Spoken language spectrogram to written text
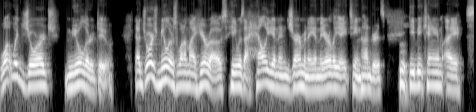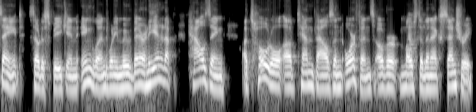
what would George Mueller do? Now, George Mueller is one of my heroes. He was a hellion in Germany in the early 1800s. Hmm. He became a saint, so to speak, in England when he moved there, and he ended up housing a total of 10,000 orphans over most of the next century.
